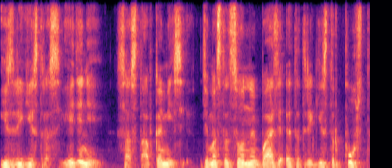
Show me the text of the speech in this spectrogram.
из регистра сведений состав комиссии. В демонстрационной базе этот регистр пуст,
